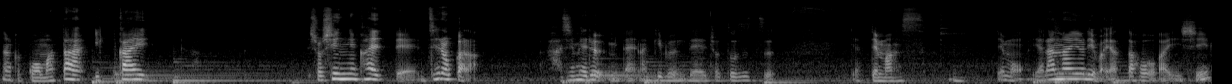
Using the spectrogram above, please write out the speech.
なんかこうまた一回初心に帰ってゼロから始めるみたいな気分でちょっとずつやってます。うんでもやらないよりはやった方がいいし、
